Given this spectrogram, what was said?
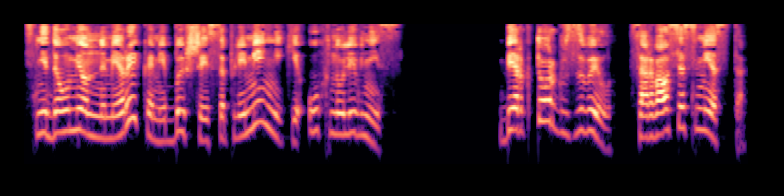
С недоуменными рыками бывшие соплеменники ухнули вниз. Бергторг взвыл, сорвался с места,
